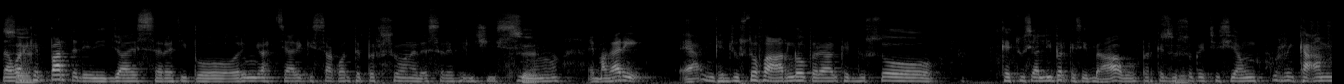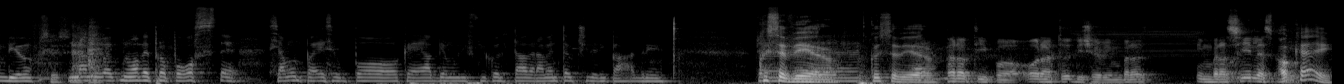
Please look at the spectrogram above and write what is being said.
da Sì. qualche parte devi già essere tipo ringraziare chissà quante persone ed essere felicissimo, Sì. no? E magari è anche giusto farlo, però è anche giusto che tu sia lì perché sei bravo, perché è Sì. giusto che ci sia un ricambio, Sì, sì, una sì. nuove, nuove proposte. Siamo un paese un po' che abbiamo difficoltà veramente a uccidere i padri. Questo è Cioè, vero, eh, questo è vero. Però tipo, ora tu dicevi in, Bra- in Brasile è espl- Ok.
